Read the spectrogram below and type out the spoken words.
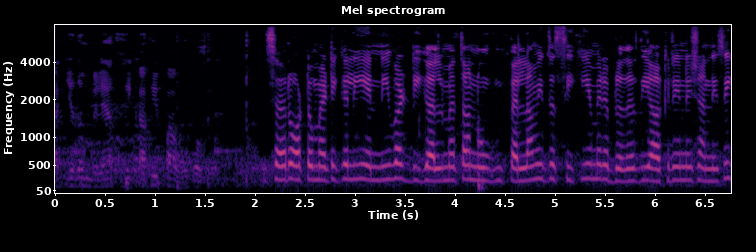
ਅੱਜ ਜਦੋਂ ਮਿਲਿਆ ਤੁਸੀਂ ਕਾਫੀ ਭਾਵੁਕ ਹੋ ਗਏ। ਸਰ ਆਟੋਮੈਟਿਕਲੀ ਇੰਨੀ ਵੱਡੀ ਗੱਲ ਮੈਂ ਤੁਹਾਨੂੰ ਪਹਿਲਾਂ ਵੀ ਦੱਸੀ ਕਿ ਇਹ ਮੇਰੇ ਬ੍ਰਦਰ ਦੀ ਆਖਰੀ ਨਿਸ਼ਾਨੀ ਸੀ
